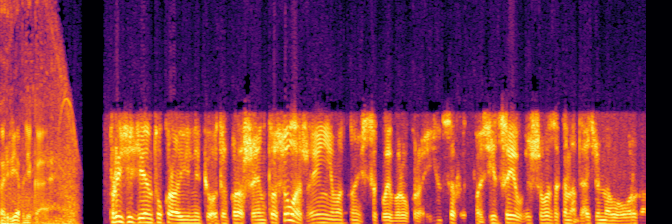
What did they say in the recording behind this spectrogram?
Реплика. Президент Украины Петр Порошенко с уважением относится к выбору украинцев и к позиции высшего законодательного органа.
